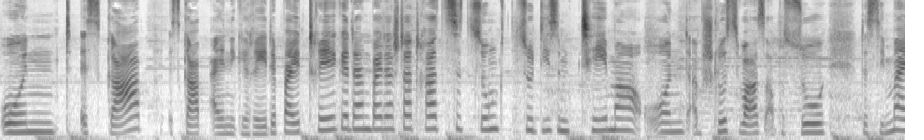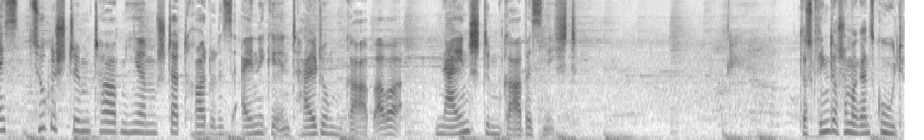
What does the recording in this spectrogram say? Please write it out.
Und es gab, es gab einige Redebeiträge dann bei der Stadtratssitzung zu diesem Thema. Und am Schluss war es aber so, dass die meisten zugestimmt haben hier im Stadtrat und es einige Enthaltungen gab. Aber Nein-Stimmen gab es nicht. Das klingt doch schon mal ganz gut.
